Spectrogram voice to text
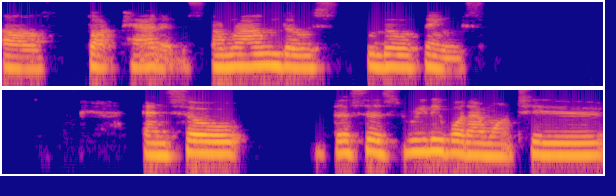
of thought patterns around those little things. And so this is really what I want to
